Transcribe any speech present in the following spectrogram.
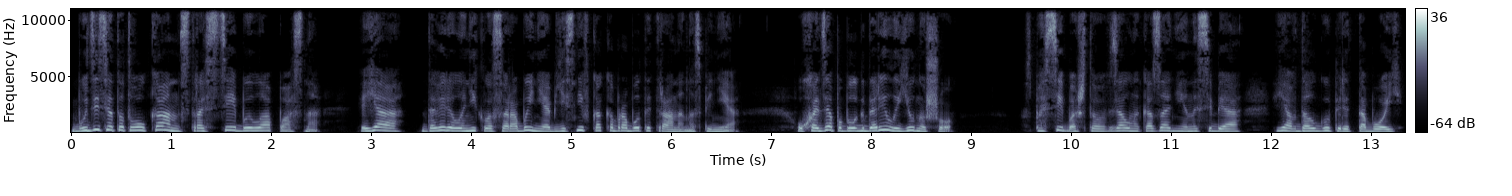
Будить этот вулкан страстей было опасно, я доверила Никласа рабыне, объяснив, как обработать раны на спине. Уходя, поблагодарила юношу. «Спасибо, что взял наказание на себя, я в долгу перед тобой».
